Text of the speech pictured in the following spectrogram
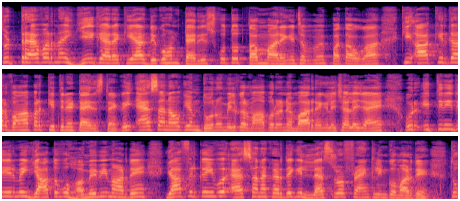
तो ट्रैवर ना ये कह रहा है कि यार, देखो, हम टेरिस को तो तब मारेंगे जब हमें पता होगा कि आखिरकार वहाँ पर कितने टेरिस्ट हैं। कहीं ऐसा ना हो कि हम दोनों मिलकर वहाँ पर उन्हें मारने के लिए चले जाएँ, और इतनी देर में या तो वो हमें भी मार दें, या फिर कहीं वो ऐसा ना कर दे कि लेस्टर और फ्रैंकलिन को मार दें। तो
